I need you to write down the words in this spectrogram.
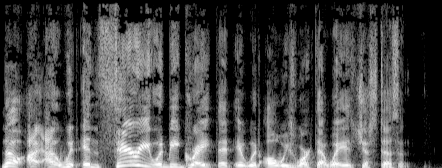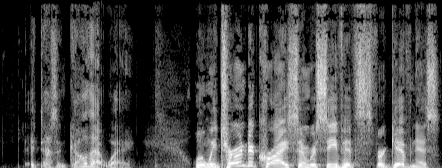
No, I, I would, in theory, it would be great that it would always work that way. It just doesn't, it doesn't go that way. When we turn to Christ and receive his forgiveness,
